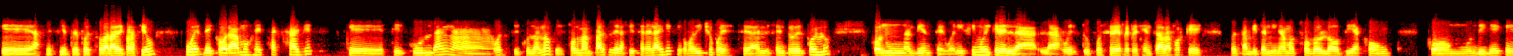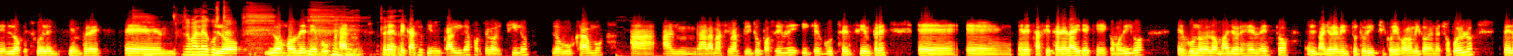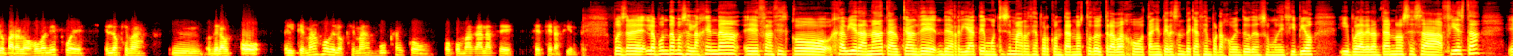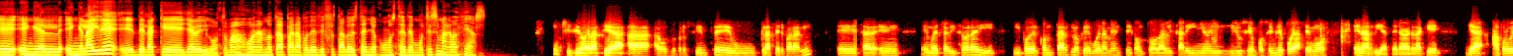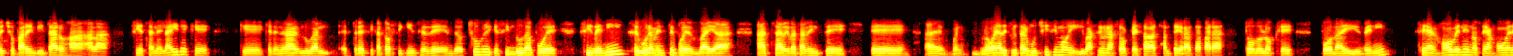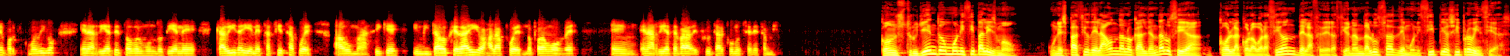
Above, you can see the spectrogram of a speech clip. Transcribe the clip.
que hace siempre pues toda la decoración pues decoramos estas calles que circundan a, bueno, circundan no, que forman parte de la fiesta en el aire, que como he dicho, pues se da en el centro del pueblo, con un ambiente buenísimo y que la, la juventud pues se ve representada porque pues, también terminamos todos los días con, con un DJ que es lo que suelen siempre eh, los, jóvenes buscar. Pero en este caso tienen cabida porque los estilos los buscamos a, a, la máxima amplitud posible y que gusten siempre eh, en, en esta fiesta en el aire que, como digo, es uno de los mayores eventos, el mayor evento turístico y económico de nuestro pueblo, pero para los jóvenes pues es los que más, mm, o el que más o de los que más buscan con, o con más ganas de, espera siempre. Pues eh, lo apuntamos en la agenda. Eh, Francisco Javier Anat, alcalde de Arriate, muchísimas gracias por contarnos todo el trabajo tan interesante que hacen por la juventud en su municipio y por adelantarnos esa fiesta eh, en, el, en el aire, de la que ya le digo, tomamos buena nota para poder disfrutarlo este año con ustedes. Muchísimas gracias. Muchísimas gracias a, vosotros siempre, un placer para mí eh, estar en, vuestra visora y, poder contar lo que buenamente y con todo el cariño e ilusión posible pues hacemos en Arriate. La verdad que ya aprovecho para invitaros a, la fiesta en el aire que, que, tendrá lugar el 13, 14 y 15 de, octubre y que sin duda pues si venís seguramente pues vaya a estar gratamente eh, bueno, lo voy a disfrutar muchísimo y, va a ser una sorpresa bastante grata para todos los que podáis venir sean jóvenes, no sean jóvenes, porque como digo, en Arriate todo el mundo tiene cabida y en esta fiesta pues aún más. Así que invitados quedáis y ojalá pues nos podamos ver en, en Arriate para disfrutar con ustedes también. Construyendo un municipalismo, un espacio de la onda local de Andalucía con la colaboración de la Federación Andaluza de Municipios y Provincias.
